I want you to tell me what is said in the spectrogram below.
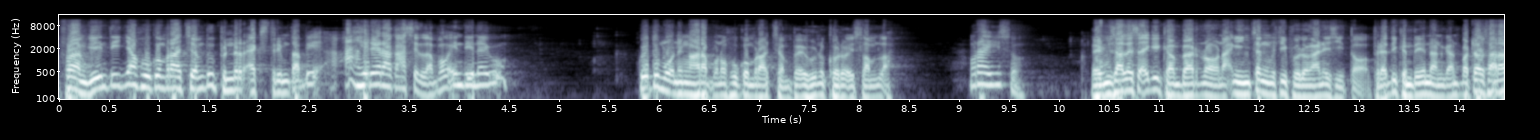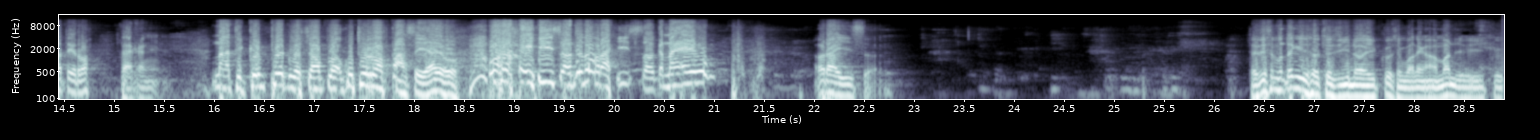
Faham ya? Intinya hukum rajam itu bener ekstrim, tapi akhirnya ra kasil lah. Pokoknya intinya itu. Gue tuh mau ngarap ono hukum rajam, baik negara Islam lah. Ora iso. Lah misalnya saya ini gambar no, nak nginceng mesti bolongannya situ. Berarti gentenan kan? Padahal syaratnya roh bareng. Nak digerbek wis coplok kudu roh pas ya yo. Ora iso, tetep ora iso. Kena e. Ora iso. Jadi sementing iso aja zina iku sing paling aman ya iku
